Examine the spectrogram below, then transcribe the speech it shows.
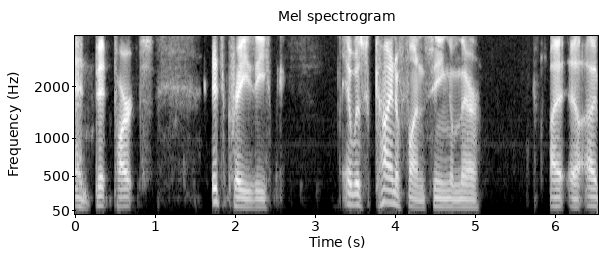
and bit parts. It's crazy. It was kind of fun seeing him there. I, uh, I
